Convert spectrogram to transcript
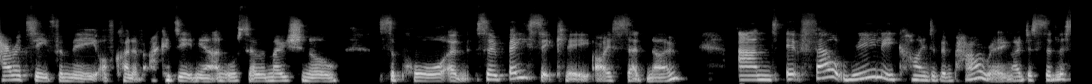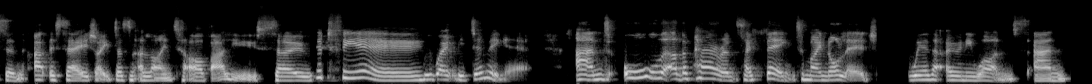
parity for me of kind of academia and also emotional support. And so basically, I said no. And it felt really kind of empowering. I just said, listen, at this age, like, it doesn't align to our values. So good for you. We won't be doing it. And all the other parents, I think, to my knowledge, we're the only ones. And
